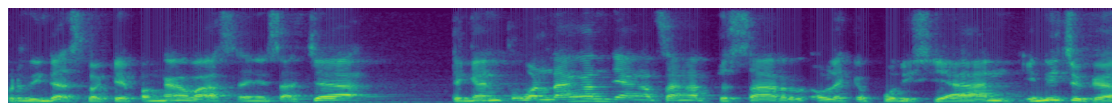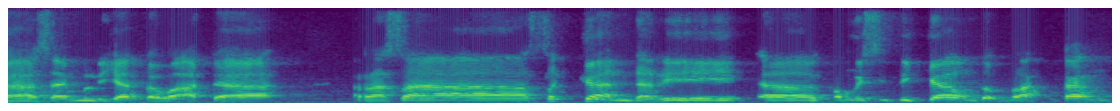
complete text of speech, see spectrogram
bertindak sebagai pengawas. Hanya saja dengan kewenangan yang sangat besar oleh kepolisian ini juga saya melihat bahwa ada rasa segan dari komisi tiga untuk melakukan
